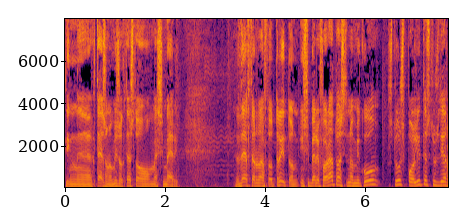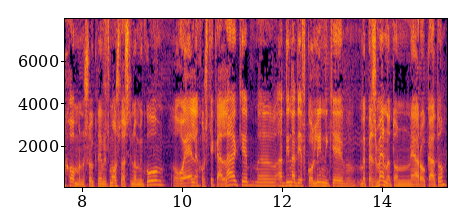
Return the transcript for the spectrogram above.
Την ε, χτες, νομίζω, χτες το μεσημέρι. Δεύτερον αυτό. Τρίτον, η συμπεριφορά του αστυνομικού στους πολίτες, τους διερχόμενους. Ο εκνευρισμός του αστυνομικού, ο έλεγχος και καλά και ε, αντί να διευκολύνει και με πεσμένο τον νεαρό κάτω,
